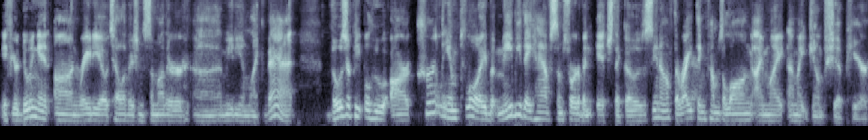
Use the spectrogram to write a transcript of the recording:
If you're doing it on radio, television, some other uh, medium like that, those are people who are currently employed, but maybe they have some sort of an itch that goes, you know, if the right thing comes along, I might, I might jump ship here.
